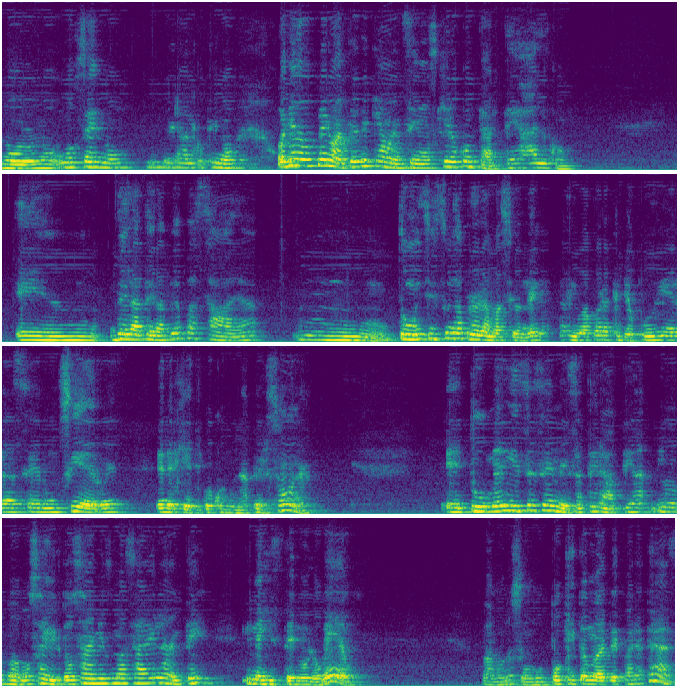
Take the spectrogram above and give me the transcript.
no, no, no sé, no, era algo que no. Oye, pero antes de que avancemos, quiero contarte algo. De la terapia pasada, mm, tú me hiciste una programación negativa para que yo pudiera hacer un cierre energético con una persona. Eh, tú me dices en esa terapia, nos vamos a ir dos años más adelante y me dijiste, no lo veo. Vámonos un poquito más de para atrás.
